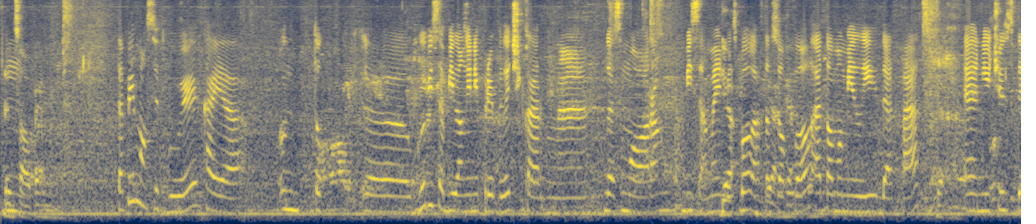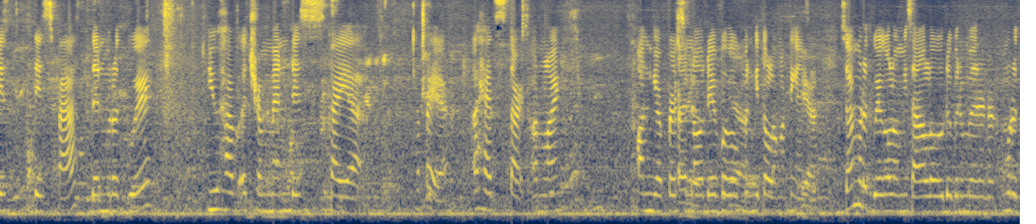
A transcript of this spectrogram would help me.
dan Hmm. selalu pengen Tapi maksud gue kayak untuk eh, gue bisa bilang ini privilege karena nggak semua orang bisa main Ya, baseball atau ya, ya. softball atau memilih that path Ya. and you choose this this path dan menurut gue you have a tremendous kayak apa ya a head start on life on your personal Kind of, development yeah. gitu loh ngerti gak sih? Yeah. Soalnya menurut gue kalau misalnya lo udah bener-bener menurut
